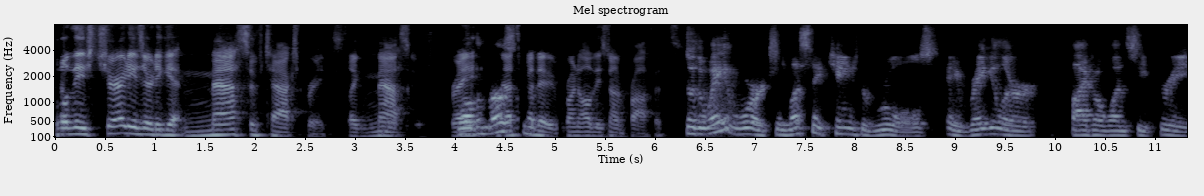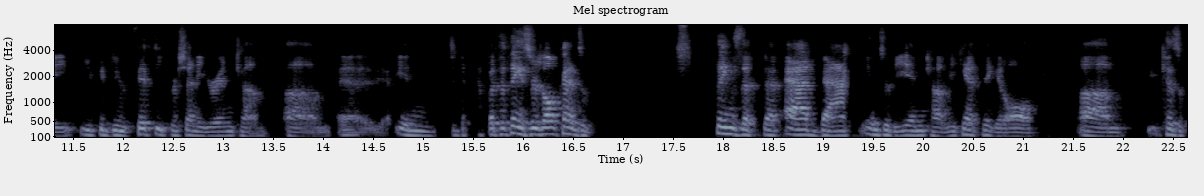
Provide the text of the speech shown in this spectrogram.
well, these charities are to get massive tax breaks, like massive, right? Well, most, That's why they run all these nonprofits. So the way it works, unless they change the rules, a regular 501c3, you could do 50% of your income. Um, uh, in, but the thing is, there's all kinds of things that, that add back into the income. You can't take it all um, because of,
